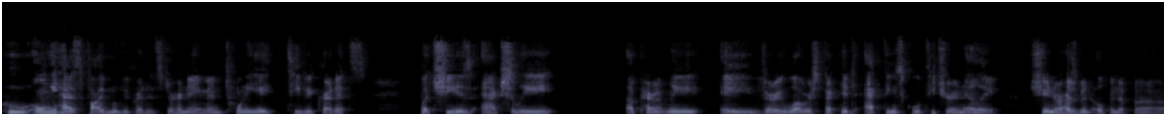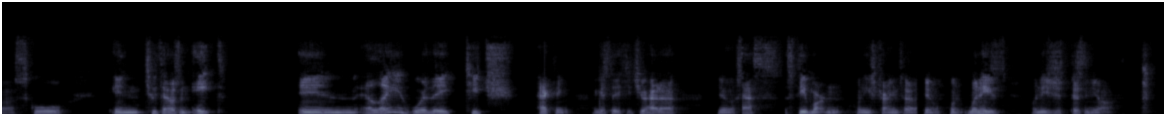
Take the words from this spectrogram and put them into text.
who only has five movie credits to her name and 28 TV credits, but she is actually apparently a very well respected acting school teacher in LA. She and her husband opened up a school in 2008 in LA where they teach acting. I guess they teach you how to, you know, ask Steve Martin when he's trying to, you know, when, when he's when he's just pissing you off.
